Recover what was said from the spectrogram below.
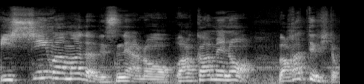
一審はまだですねあの若めの分かってる人。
